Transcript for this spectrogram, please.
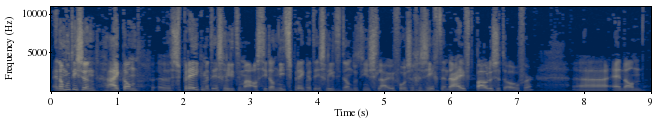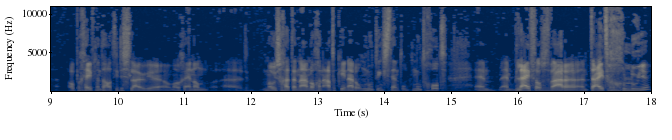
En dan moet hij zijn, hij kan uh, spreken met de Israëlieten, maar als hij dan niet spreekt met de Israëlieten, dan doet hij een sluier voor zijn gezicht. En daar heeft Paulus het over. Uh, en dan op een gegeven moment haalt hij de sluier weer omhoog. En dan, uh, Mozes gaat daarna nog een aantal keer naar de ontmoetingstent, ontmoet God. En, en blijft als het ware een tijd gloeien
